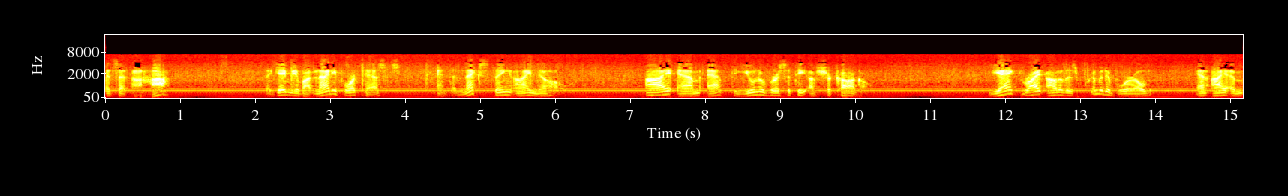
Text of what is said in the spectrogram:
and said, "Aha." They gave me about 94 tests, and the next thing I know, I am at the University of Chicago. Yanked right out of this primitive world and I am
